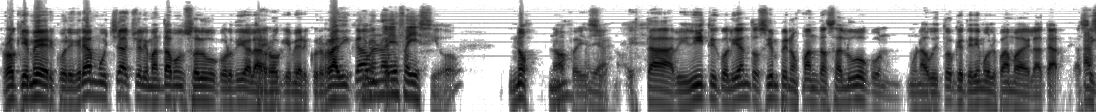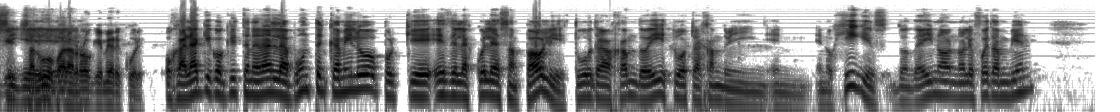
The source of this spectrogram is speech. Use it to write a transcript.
Roque Mercury, gran muchacho, le mandamos un saludo cordial a Roque Mercury. Radicado. Pero no había fallecido. No, no, falleció. Está vivito y coleando, siempre nos manda saludos con un auditor que tenemos el Pama de la tarde. Así, que, saludo para Roque Mercury. Ojalá que con Cristian Arán la apunten, Camilo, porque es de la escuela de San Paoli. Estuvo trabajando ahí, estuvo trabajando en, en, O'Higgins, donde ahí no, no, le fue tan bien,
